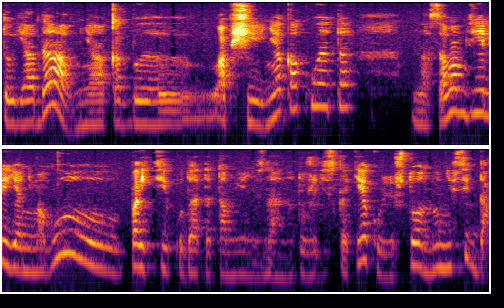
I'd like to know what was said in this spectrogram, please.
то я, да, у меня как бы общение какое-то. На самом деле я не могу пойти куда-то там, я не знаю, на ту же дискотеку или что, но не всегда.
